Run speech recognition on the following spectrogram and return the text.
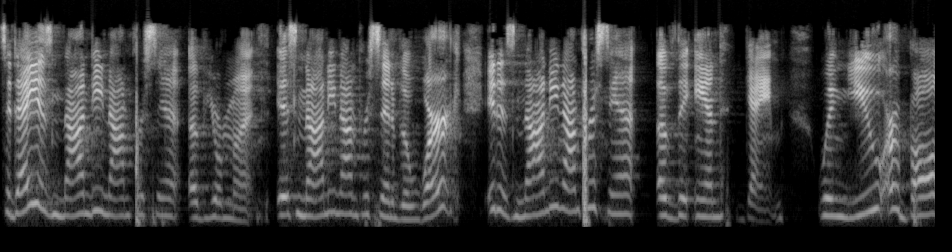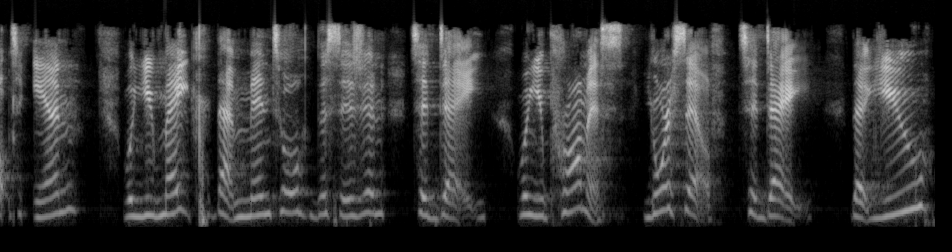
Today is 99% of your month. It's 99% of the work. It is 99% of the end game. When you are bought in, when you make that mental decision today, when you promise yourself today that you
